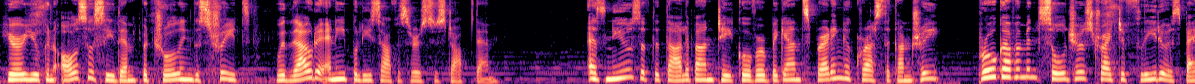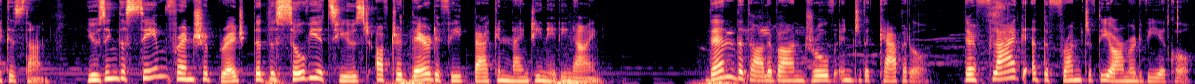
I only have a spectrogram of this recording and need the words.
Here you can also see them patrolling the streets without any police officers to stop them. As news of the Taliban takeover began spreading across the country, pro government soldiers tried to flee to Uzbekistan, using the same friendship bridge that the Soviets used after their defeat back in 1989. Then the Taliban drove into the capital, their flag at the front of the armored vehicle.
